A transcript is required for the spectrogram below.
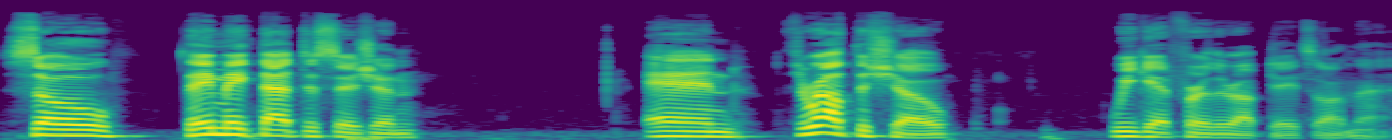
So, they make that decision. And throughout the show, we get further updates on that.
